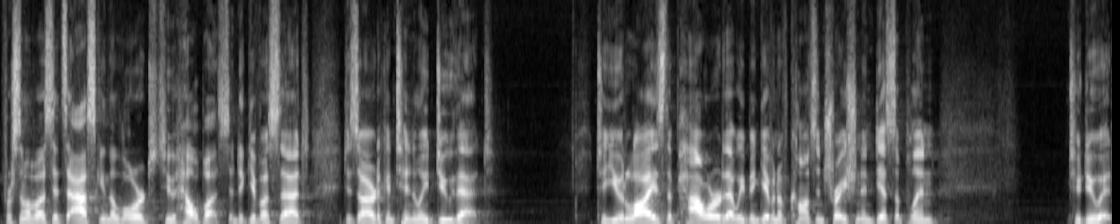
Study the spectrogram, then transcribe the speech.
for some of us, it's asking the Lord to help us and to give us that desire to continually do that to utilize the power that we've been given of concentration and discipline to do it,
